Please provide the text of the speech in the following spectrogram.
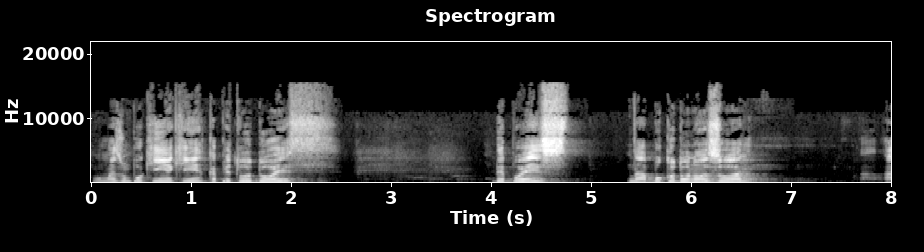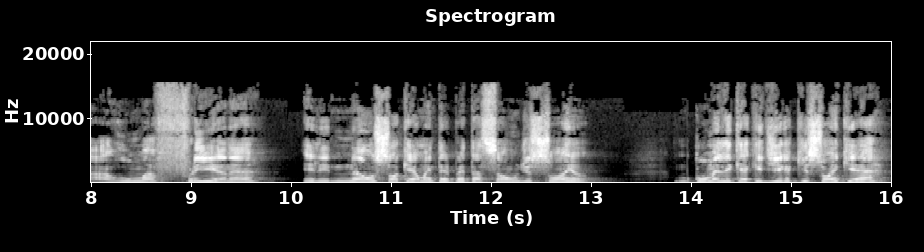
Vamos mais um pouquinho aqui, capítulo 2. Depois, Nabucodonosor arruma fria, né? Ele não só quer uma interpretação de sonho, como ele quer que diga que sonho que é.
